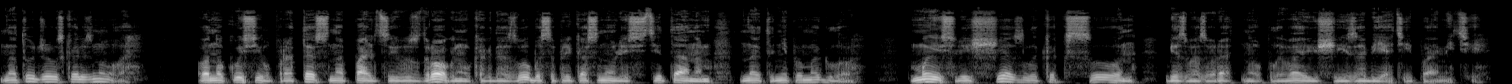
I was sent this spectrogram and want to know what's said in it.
но тут же ускользнула. Он укусил протез на пальце и вздрогнул, когда зубы соприкоснулись с титаном, но это не помогло. Мысль исчезла, как сон, безвозвратно уплывающий из объятий памяти.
